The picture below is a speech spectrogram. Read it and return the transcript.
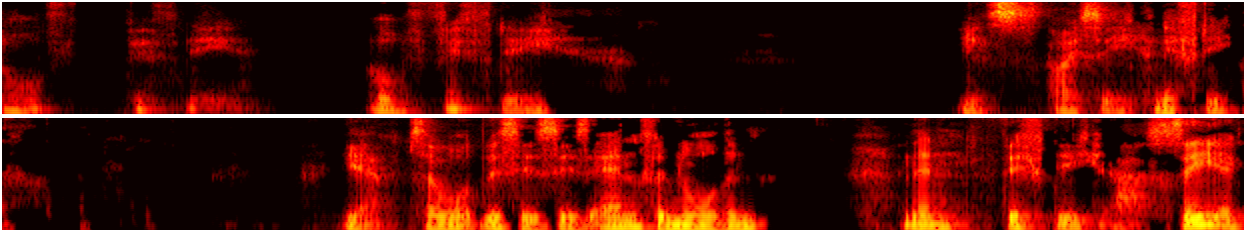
Oh, 50. Oh, 50. Yes, I see. Nifty. Yeah, so what this is, is N for northern, and then 50. Ah, see, I,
